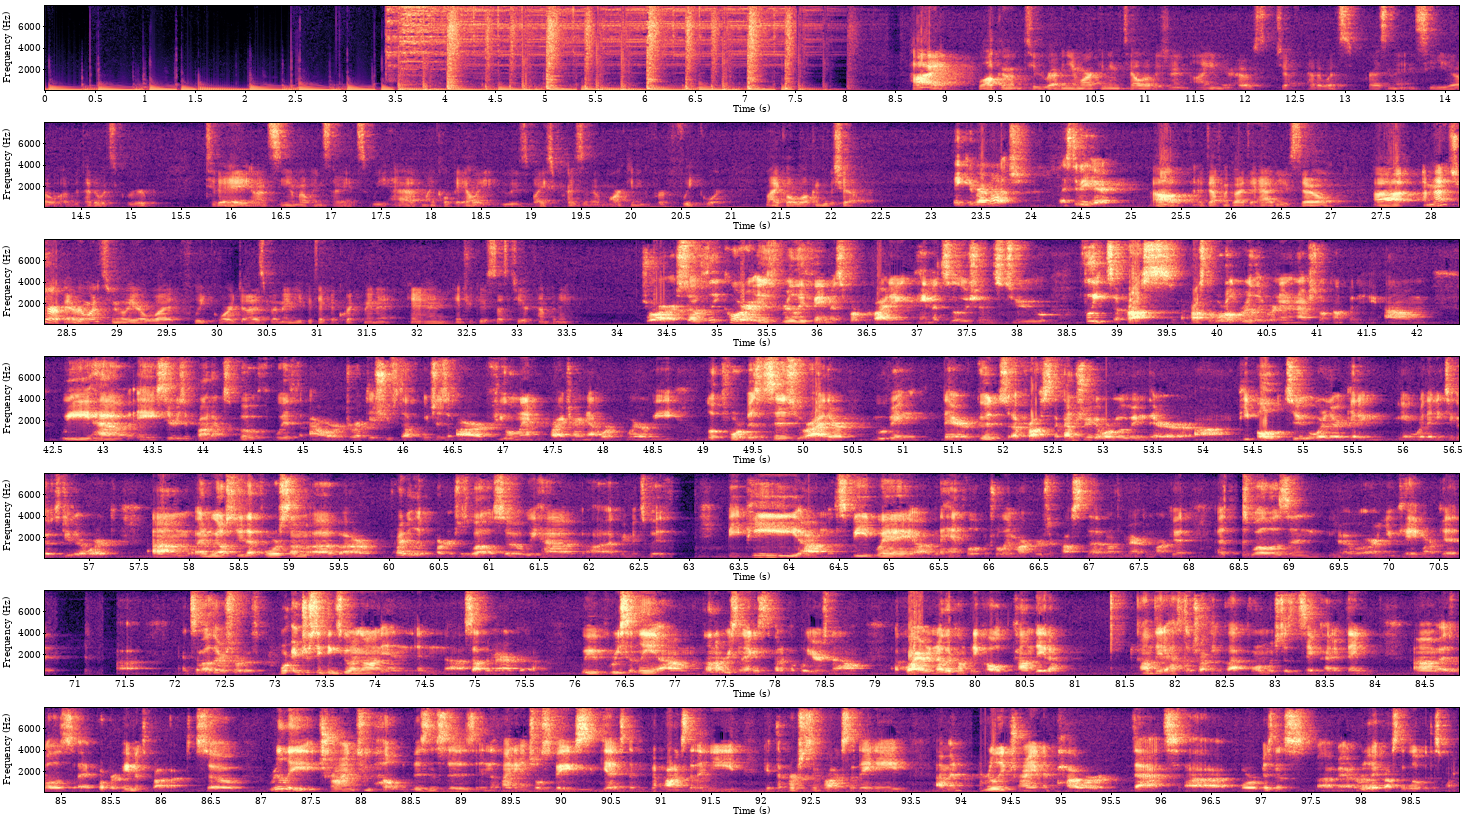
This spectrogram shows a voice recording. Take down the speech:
Hi, welcome to Revenue Marketing Television. I am your host, Jeff Pedowitz, President and CEO of the Pedowitz Group. Today on CMO Insights, we have Michael Bailey, who is Vice President of Marketing for FleetCor. Michael, welcome to the show. Thank you very much. Nice to be here. Oh, definitely glad to have you. So, uh, I'm not sure if everyone's familiar what FleetCor does, but maybe you could take a quick minute and introduce us to your company. Sure. So, FleetCor is really famous for providing payment solutions to fleets across across the world. Really, we're an international company. Um, we have a series of products, both with our direct issue stuff, which is our Fuelman proprietary network, where we look for businesses who are either moving their goods across the country or moving their um, people to where they're getting you know, where they need to go to do their work. Um, and we also do that for some of our private label partners as well. So we have uh, agreements with BP, um, with Speedway, uh, with a handful of petroleum marketers across the North American market, as well as in you know our UK market, uh, and some other sort of more interesting things going on in, in uh, South America. We've recently, um, well, not recently, I guess it's been a couple of years now, acquired another company called Comdata. Comdata has a trucking platform, which does the same kind of thing, um, as well as a corporate payments product. So really trying to help businesses in the financial space get the products that they need, get the purchasing products that they need, um, and really try and empower that uh, for business, um, really across the globe at this point.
